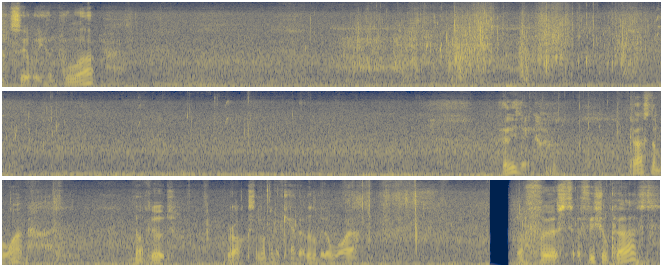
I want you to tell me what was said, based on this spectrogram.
let's see what we can pull up. Anything, cast number one, not good. Rocks, I'm not going to count that little bit of wire. Our first official cast.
